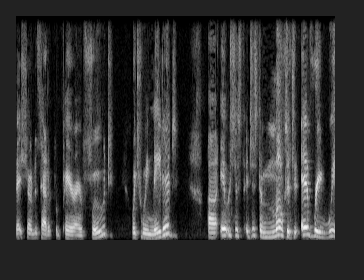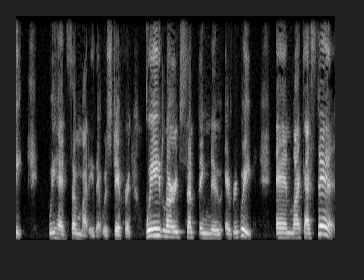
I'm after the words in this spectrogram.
that showed us how to prepare our food, which we needed. Uh, it was just just a multitude. Every week we had somebody that was different. We learned something new every week, and like I said,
